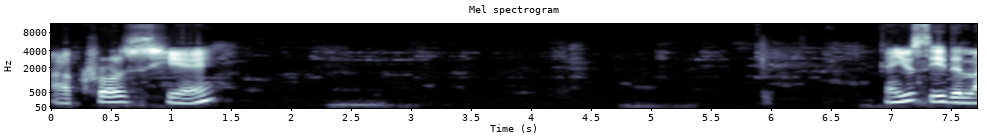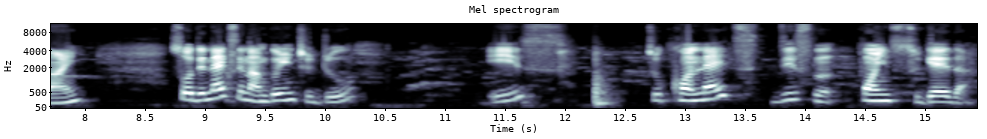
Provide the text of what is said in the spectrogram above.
across here. Can you see the line? So the next thing i'm going to do is to connect these points together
